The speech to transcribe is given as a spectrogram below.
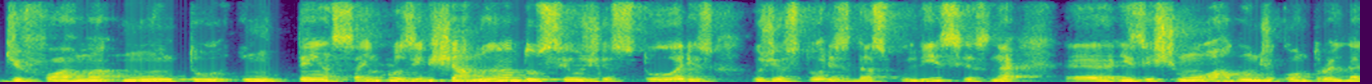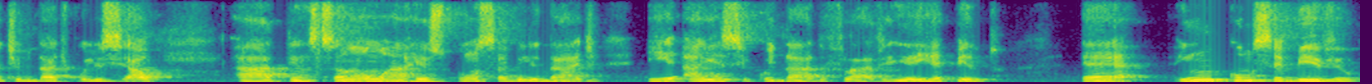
de forma muito intensa, inclusive chamando os seus gestores, os gestores das polícias, né? É, existe um órgão de controle da atividade policial, a atenção, a responsabilidade e a esse cuidado, Flávia. E aí, repito, é inconcebível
